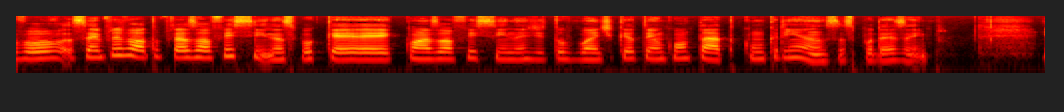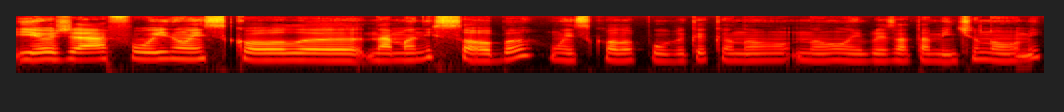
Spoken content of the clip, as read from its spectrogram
vou, sempre volto para as oficinas, porque é com as oficinas de turbante que eu tenho contato com crianças, por exemplo. E eu já fui numa escola na Maniçoba, uma escola pública que eu não, não lembro exatamente o nome.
